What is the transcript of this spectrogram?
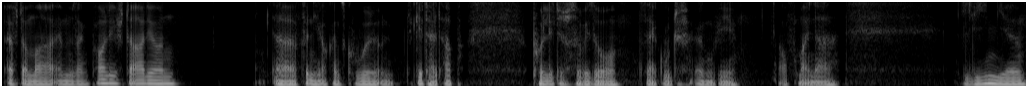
öfter mal im St. Pauli-Stadion. Äh, Finde ich auch ganz cool und geht halt ab. Politisch sowieso sehr gut irgendwie auf meiner Linie.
